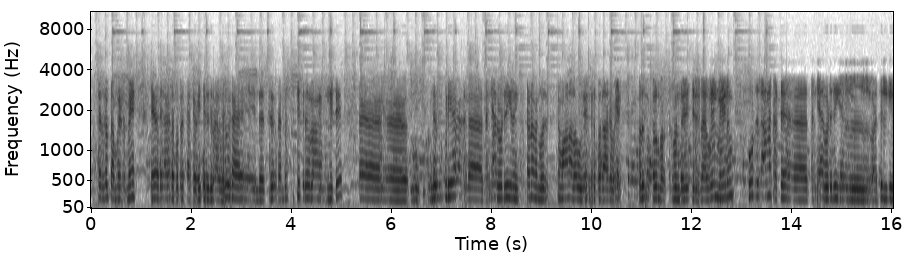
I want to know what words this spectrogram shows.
பக்தர்கள் தமிழிடமே நேரடியாக இந்த குற்றச்சாட்டை வைத்திருக்கிறார்கள். இந்த திரு கந்தசஷ்டி திருவிழாவை முன்னிட்டு இருக்கக்கூடிய அந்த தனியார் விடுதிகளின் கட்டணம் என்பது கணிசமான அளவு உயர்ந்திருப்பதாகவே பொதுமக்களும் பக்தர்களும் தெரிவித்திருக்கிறார்கள். மேலும் கூடுதலான கட்ட தனியார் விடுதிகள் வசூலி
